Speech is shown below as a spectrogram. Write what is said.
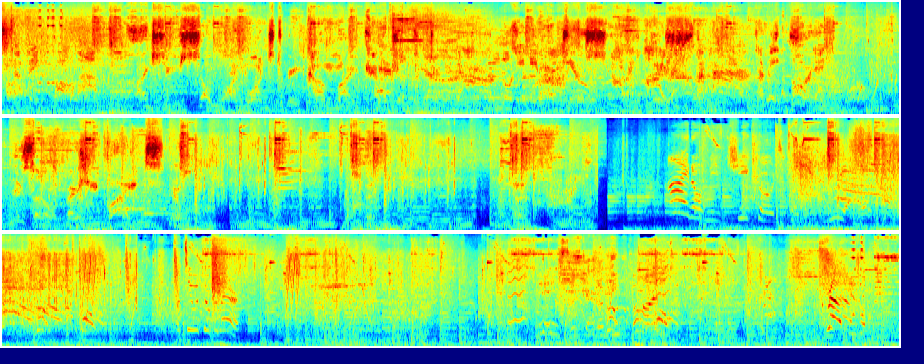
stepping fallout. I see someone wants to become my captain. Looking at you. Control.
